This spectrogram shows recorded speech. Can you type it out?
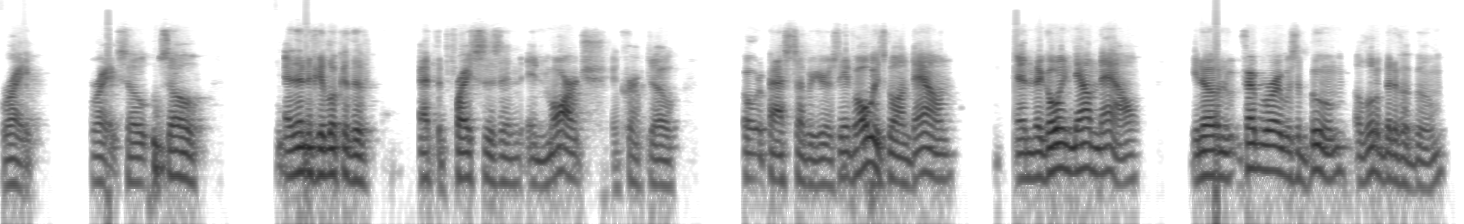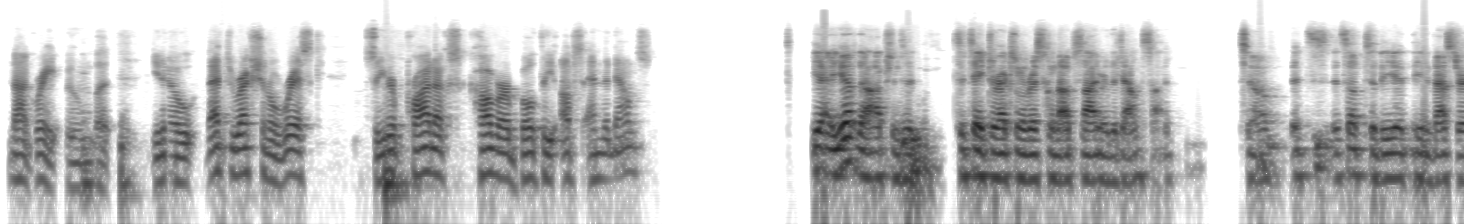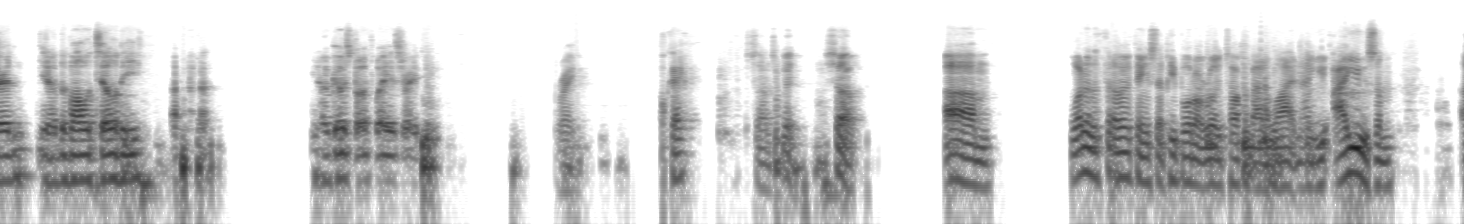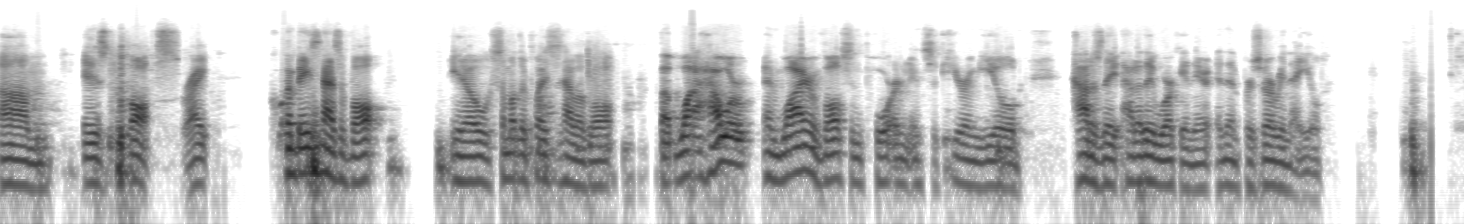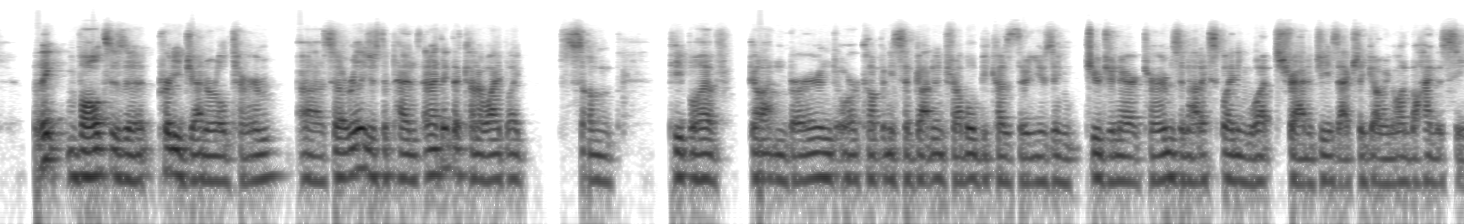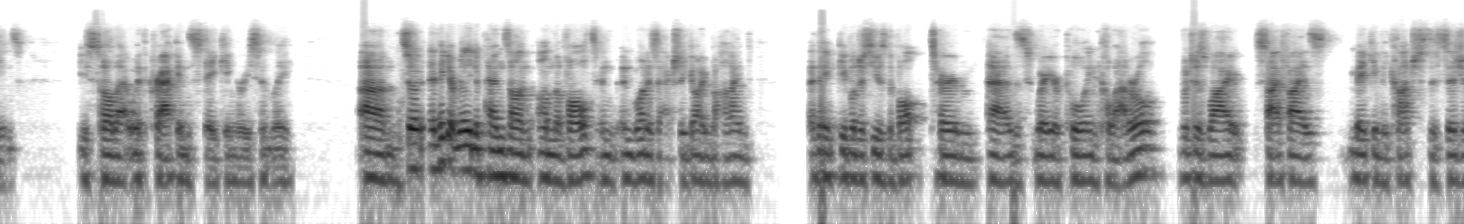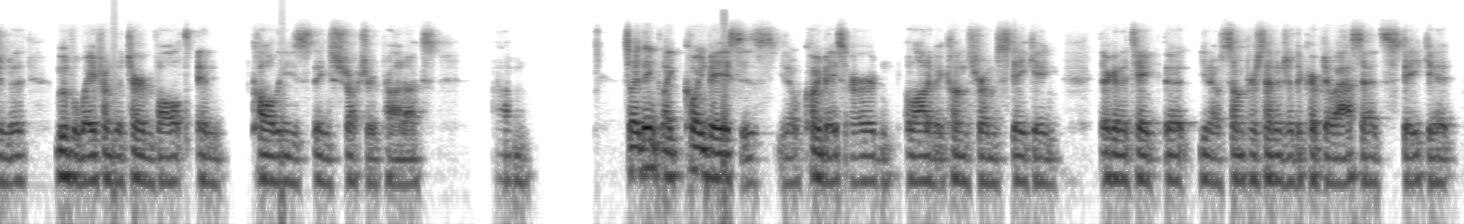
Right. Right. So so and then if you look at the at the prices in in March in crypto over the past several years, they've always gone down and they're going down now. You know, February was a boom, a little bit of a boom, not great boom, but you know, that directional risk. So your products cover both the ups and the downs. Yeah, you have the option to to take directional risk on the upside or the downside. So it's it's up to the the investor, and you know the volatility, uh, you know, goes both ways, right? Right. Okay. Sounds good. So, um, one of the other things that people don't really talk about a lot, and I I use them, um, is vaults. Right. Coinbase has a vault. You know, some other places have a vault. But why, how are and why are vaults important in securing yield? How does they how do they work in there and then preserving that yield? I think vaults is a pretty general term, uh, so it really just depends. And I think that's kind of why like some people have gotten burned or companies have gotten in trouble because they're using too generic terms and not explaining what strategy is actually going on behind the scenes. You saw that with Kraken staking recently. Um, so I think it really depends on on the vault and, and what is actually going behind. I think people just use the vault term as where you're pulling collateral, which is why PsyFi is making the conscious decision to move away from the term vault and call these things structured products. Um, so I think like Coinbase is, you know, Coinbase earned a lot of it comes from staking. They're going to take the, you know, some percentage of the crypto assets, stake it,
